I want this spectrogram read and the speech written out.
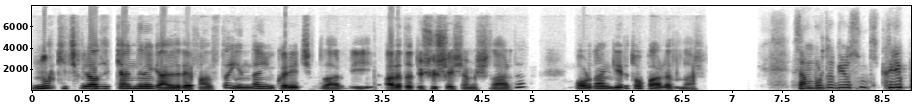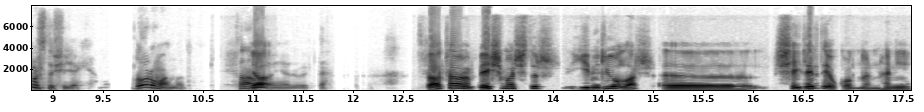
Nurkic birazcık kendine geldi defansta. Yeniden yukarıya çıktılar. Bir arada düşüş yaşamışlardı. Oradan geri toparladılar. Sen burada diyorsun ki Clippers düşecek. Doğru mu anladım? San birlikte. Zaten 5 maçtır yeniliyorlar. Ee, şeyleri de yok onların. Hani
